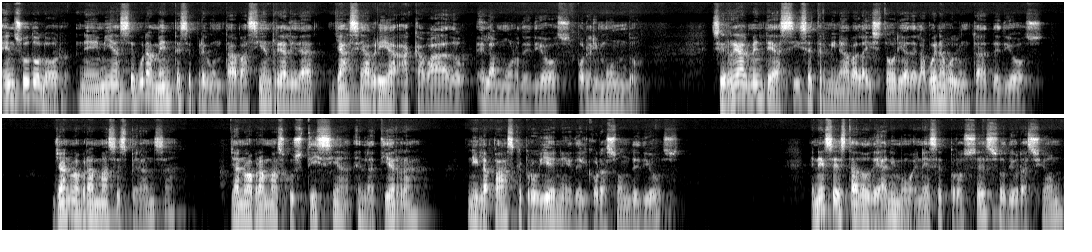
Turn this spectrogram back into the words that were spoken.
En su dolor, Nehemías seguramente se preguntaba si en realidad ya se habría acabado el amor de Dios por el mundo si realmente así se terminaba la historia de la buena voluntad de Dios, ¿ya no habrá más esperanza? ¿Ya no habrá más justicia en la tierra, ni la paz que proviene del corazón de Dios? En ese estado de ánimo, en ese proceso de oración,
